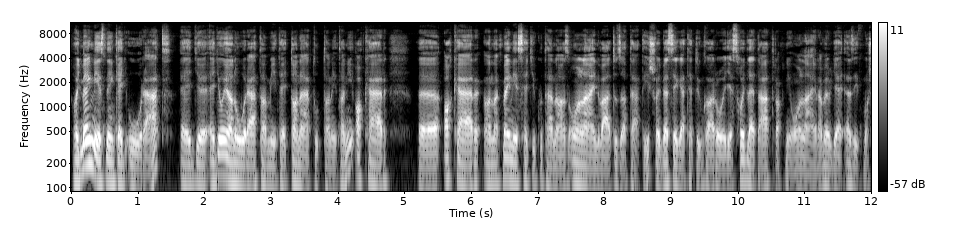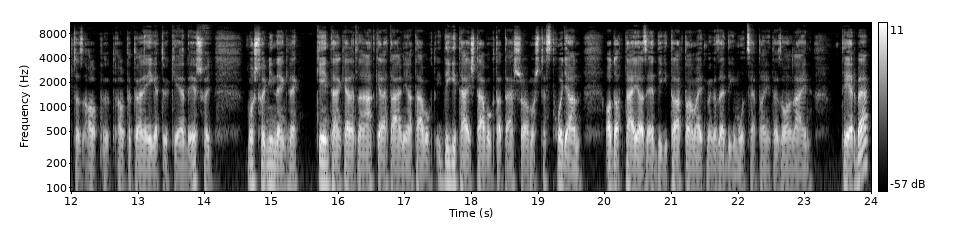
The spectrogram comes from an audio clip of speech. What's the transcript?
hogy megnéznénk egy órát, egy, egy olyan órát, amit egy tanár tud tanítani, akár akár annak megnézhetjük utána az online változatát is, vagy beszélgethetünk arról, hogy ezt hogy lehet átrakni online-ra, mert ugye ez itt most az alapvetően égető kérdés, hogy most, hogy mindenkinek kénytelen kelletlen át kellett állni a távok, digitális távoktatásra, most ezt hogyan adaptálja az eddigi tartalmait, meg az eddigi módszertanit az online térbe.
